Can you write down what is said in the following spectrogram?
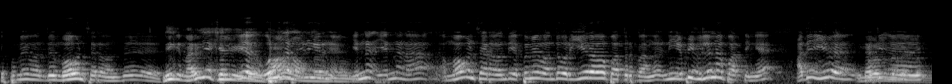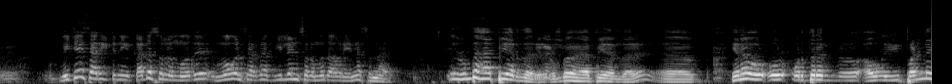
எப்பவுமே வந்து மோகன் சாரை வந்து நீங்க நிறைய கேள்வி. என்ன என்னன்னா மோகன் சாரை வந்து எப்பவுமே வந்து ஒரு ஹீரோவா பார்த்திருப்பாங்க. நீங்க எப்படி வில்லனா பார்த்தீங்க? அதே ஹீரோ விஜய் சார் கிட்ட நீங்க கதை சொல்லும் போது மோகன் சார் தான் வில்லன் சொல்லும் போது அவர் என்ன சொன்னார்? ரொம்ப ஹாப்பியாக இருந்தார் ரொம்ப ஹாப்பியாக இருந்தார். ஏன்னா ஒரு- ஒரு- ஒருத்தர் அவங்க பண்ண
